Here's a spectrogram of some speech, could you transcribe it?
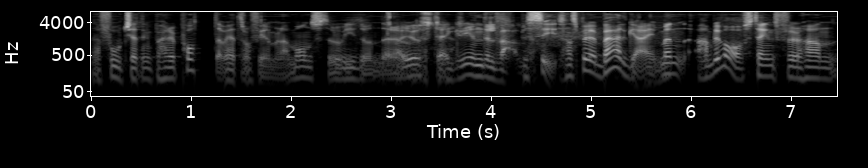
den fortsättningen på Harry Potter, vad heter de filmerna? Monster och vidunder? Ja, just det. Grindelwald. Precis, han spelar bad guy, men han blev avstängd för han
